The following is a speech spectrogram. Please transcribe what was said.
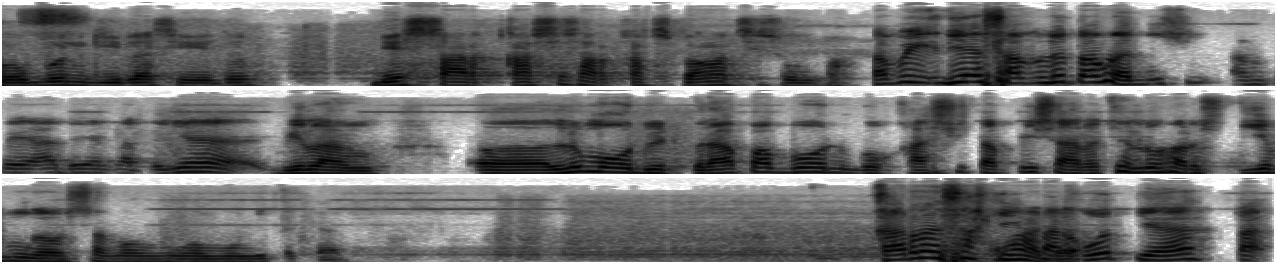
Bobon gila sih itu. Dia sarkasnya sarkas banget sih sumpah. Tapi dia lu tau gak sih sampai ada yang katanya bilang e, lu mau duit berapa Bon? Gue kasih tapi syaratnya lu harus diem nggak usah ngomong-ngomong gitu kan. Karena saking oh, takutnya, tak,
